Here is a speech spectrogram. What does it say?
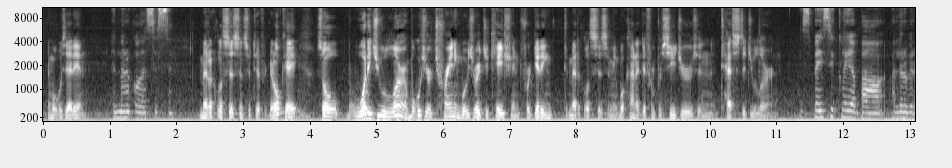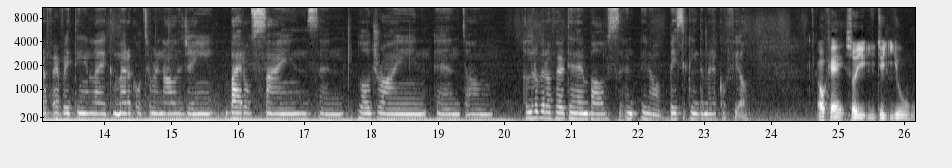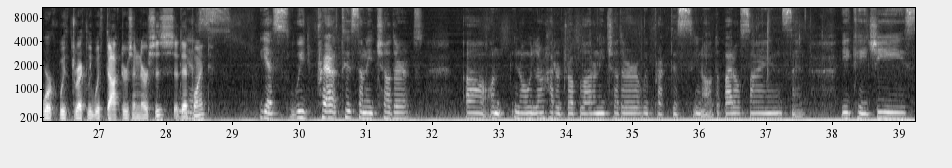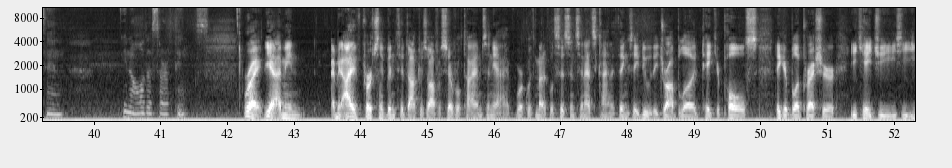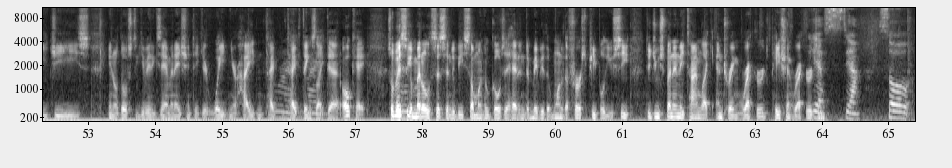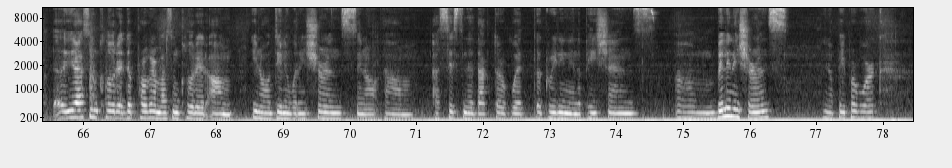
and what was that in? a medical assistant. Medical assistant certificate. Okay. So what did you learn? What was your training? What was your education for getting to medical assistant? I mean, what kind of different procedures and tests did you learn? It's basically about a little bit of everything like medical terminology, vital signs, and blood drawing, and um, a little bit of everything that involves, in, you know, basically in the medical field. Okay, so you you, you work with directly with doctors and nurses at that point? Yes. Yes, we practice on each other. Uh, on you know, we learn how to draw blood on each other. We practice, you know, the vital signs and EKGs and you know all that sort of things. Right. Yeah. I mean, I mean, I've personally been to the doctor's office several times, and yeah, I work with medical assistants, and that's the kind of things they do. They draw blood, take your pulse, take your blood pressure, EKGs, EEGs. You know, those to give an examination, take your weight and your height, and type type things right. like that. Okay. So basically, a medical assistant would be someone who goes ahead and maybe the, one of the first people you see. Did you spend any time like entering records, patient records? and- Yes, yeah. So uh, it also included the program also included, um, you know, dealing with insurance, you know, um, assisting the doctor with the greeting in the patients, um, billing insurance, you know, paperwork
